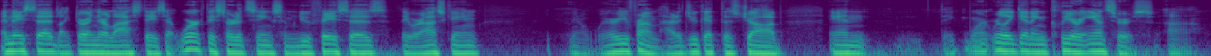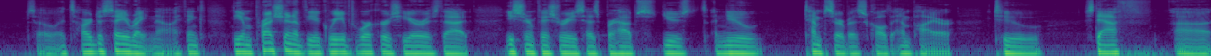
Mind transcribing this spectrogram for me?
And they said, like, during their last days at work, they started seeing some new faces. They were asking, you know, where are you from? How did you get this job? And they weren't really getting clear answers. Uh, so it's hard to say right now. I think the impression of the aggrieved workers here is that Eastern Fisheries has perhaps used a new temp service called Empire to staff uh,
